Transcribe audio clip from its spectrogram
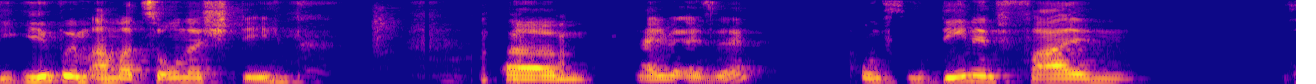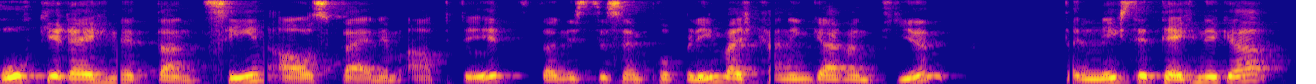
die irgendwo im Amazonas stehen, ähm, teilweise. Und von denen fallen hochgerechnet dann 10 aus bei einem Update, dann ist das ein Problem, weil ich kann Ihnen garantieren, der nächste Techniker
